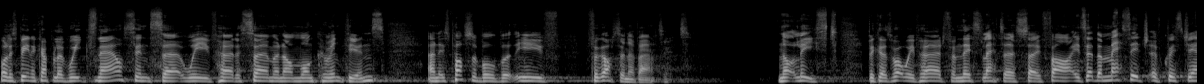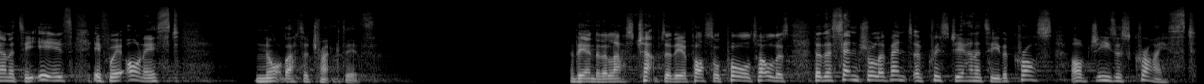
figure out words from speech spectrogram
Well, it's been a couple of weeks now since uh, we've heard a sermon on 1 Corinthians, and it's possible that you've forgotten about it. Not least because what we've heard from this letter so far is that the message of Christianity is, if we're honest, not that attractive. At the end of the last chapter, the Apostle Paul told us that the central event of Christianity, the cross of Jesus Christ,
